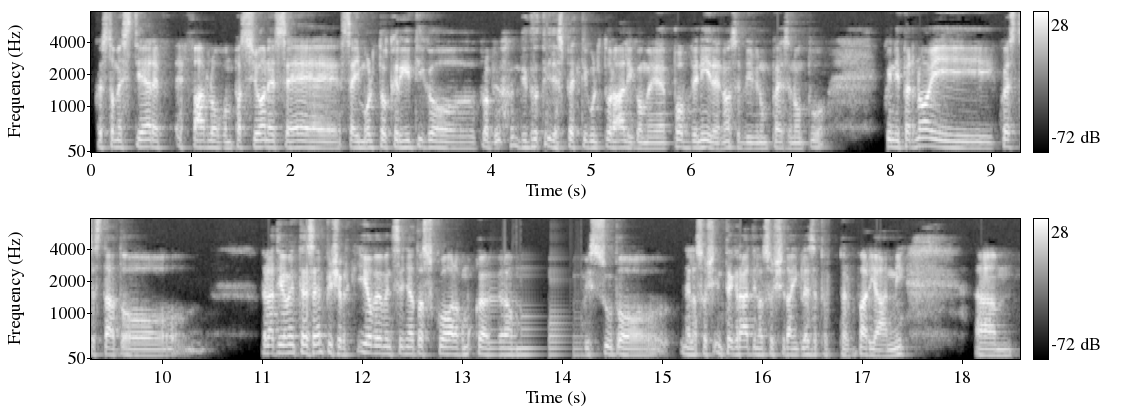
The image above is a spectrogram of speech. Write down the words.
questo mestiere e farlo con passione se sei molto critico proprio di tutti gli aspetti culturali, come può avvenire no, se vivi in un paese non tuo. Quindi per noi questo è stato relativamente semplice perché io avevo insegnato a scuola, comunque avevamo vissuto nella, integrati nella società inglese per, per vari anni Um,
